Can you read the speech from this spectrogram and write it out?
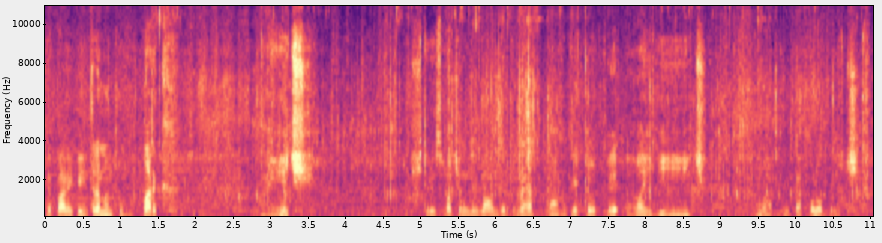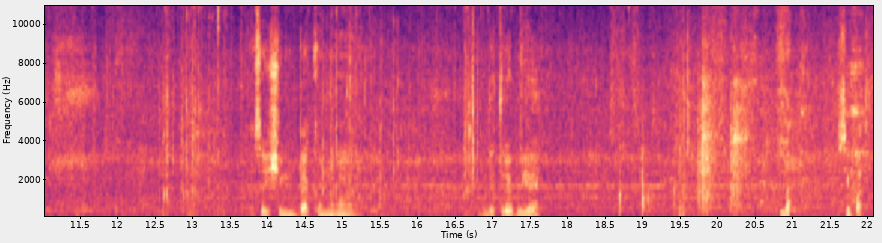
Se pare că intrăm într-un parc aici și trebuie să facem undeva în dreapta, cred că pe aici. Nu, nu pe acolo, pe aici. Ca să ieșim back în uh, unde trebuie. Da, simpatic.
